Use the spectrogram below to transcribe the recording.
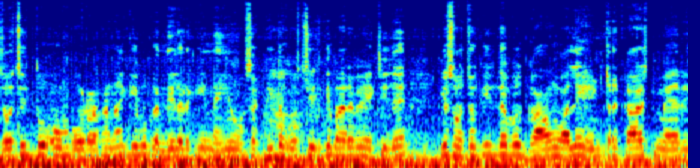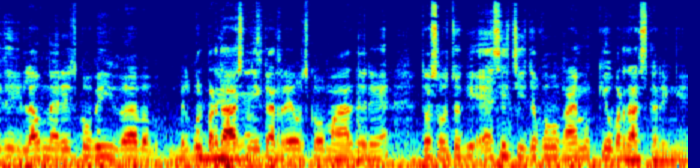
जो चीज़ तो ओम बोल रहा था ना कि वो गंदी लड़की नहीं हो सकती तो हाँ। उस चीज़ के बारे में एक चीज़ है कि सोचो कि जब गाँव वाले इंटरकास्ट मैरिज लव मैरिज को भी बिल्कुल बर्दाश्त नहीं कर रहे उसको मार दे रहे हैं तो सोचो कि ऐसी चीज़ों को वो गाय में क्यों बर्दाश्त करेंगे?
